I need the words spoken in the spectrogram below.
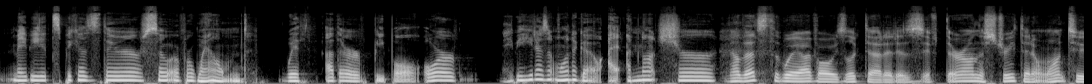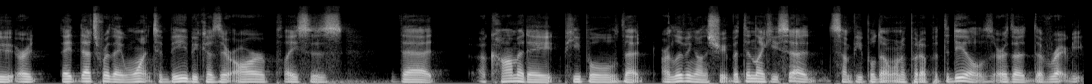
maybe it's because they're so overwhelmed with other people, or maybe he doesn't want to go. I, I'm not sure. Now that's the way I've always looked at it is if they're on the street they don't want to or they, that's where they want to be because there are places that accommodate people that are living on the street. But then like you said some people don't want to put up with the deals or the the re-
